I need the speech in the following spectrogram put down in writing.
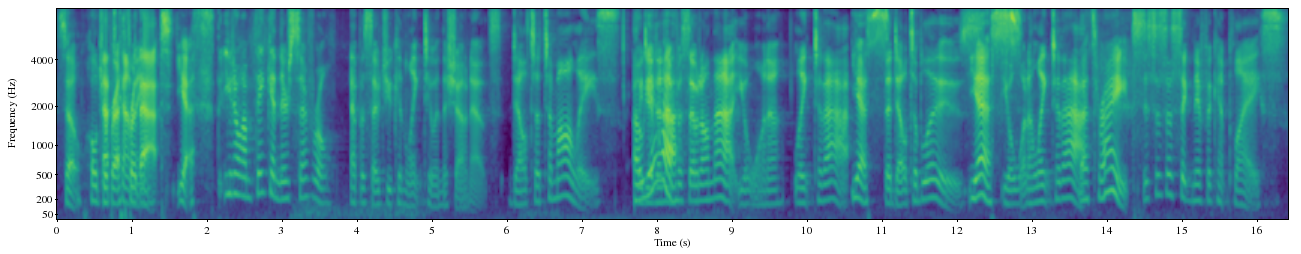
So hold your That's breath for that. Yes. You know, I'm thinking there's several episodes you can link to in the show notes. Delta Tamales. Oh, yeah. we did an episode on that. You'll want to link to that. Yes. The Delta Blues. Yes. You'll want to link to that. That's right. this is a significant place.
